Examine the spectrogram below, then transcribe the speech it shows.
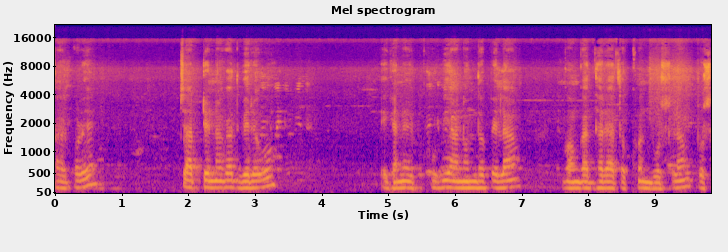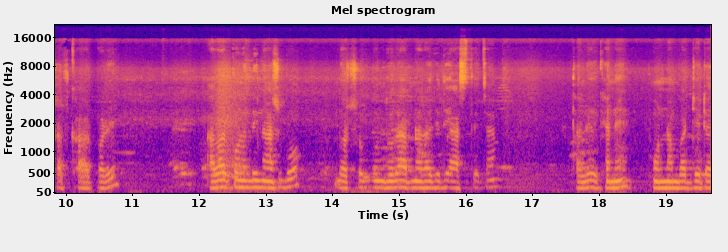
তারপরে চারটে নাগাদ বেরোবো। এখানে খুবই আনন্দ পেলাম। গঙ্গার ধারে এতক্ষণ বসলাম, প্রসাদ খাওয়ার পরে। আবার কোনো দিন আসব। দর্শক বন্ধুরা, আপনারা যদি আসতে চান, তাহলে এখানে ফোন নাম্বার যেটা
